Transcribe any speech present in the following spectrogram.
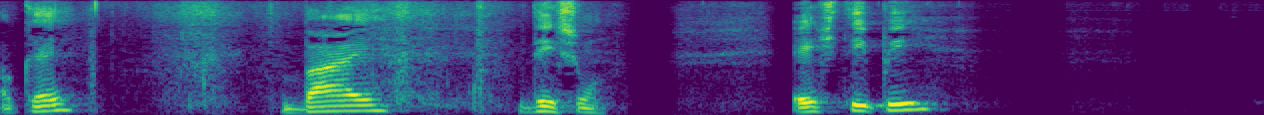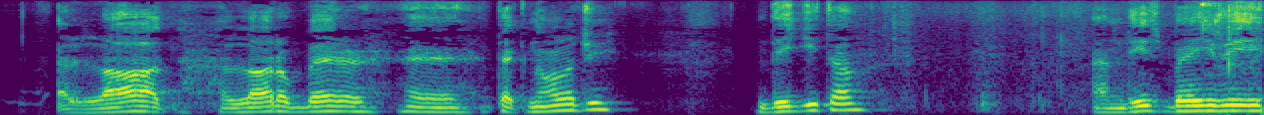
Okay? Buy this one. HTP a lot a lot of better uh, technology digital. And this baby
